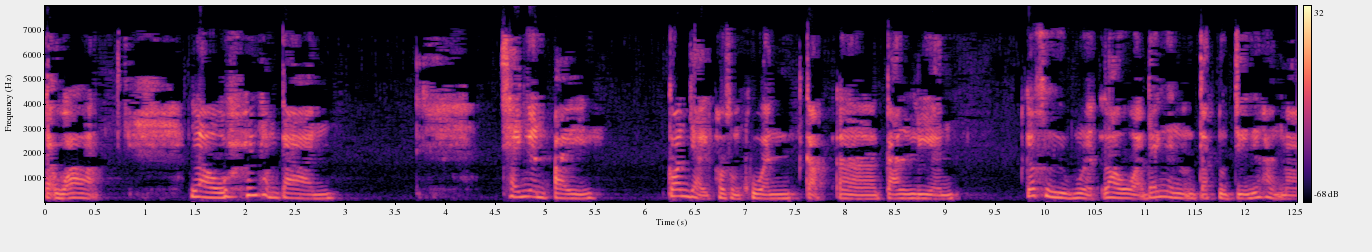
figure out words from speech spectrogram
แต่ว่าเราเพิ่งทำการ ใช้เงินไปก้อนใหญ่พอสมควรกับการเรียน ก็คือเหมือนเราอะได้เงินจากตุจีนที่ผ่านมา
